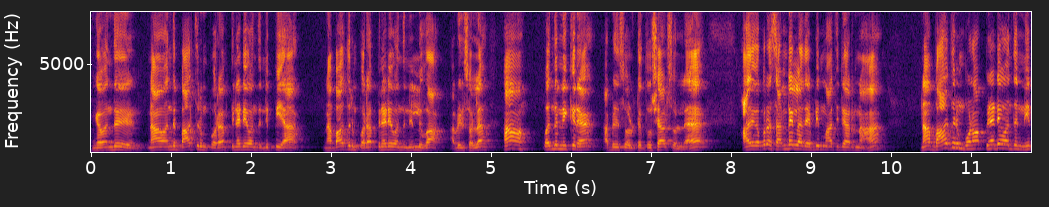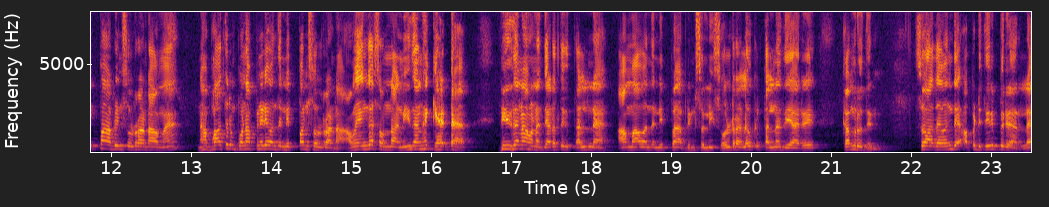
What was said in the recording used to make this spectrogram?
இங்கே வந்து நான் வந்து பாத்ரூம் போகிறேன் பின்னாடியே வந்து நிப்பியா? நான் பாத்ரூம் போகிறேன் பின்னாடி வந்து நில்லுவா அப்படின்னு சொல்ல ஆ வந்து நிற்கிறேன் அப்படின்னு சொல்லிட்டு துஷார் சொல்ல அதுக்கப்புறம் சண்டையில் அதை எப்படி மாற்றிட்டாருன்னா நான் பாத்ரூம் போனால் பின்னாடியே வந்து நிற்பேன் அப்படின்னு சொல்கிறான்டா அவன். நான் பாத்ரூம் போனால் பின்னாடியே வந்து நிற்பேன்னு சொல்கிறான்டா அவன் எங்கே சொன்னான்? நீ தானே கேட்ட. நீ தானே அவனை அந்த இடத்துக்கு தள்ளின ஆமாம் வந்து நிற்பேன் அப்படின்னு சொல்லி சொல்கிற அளவுக்கு தள்ளினது யாரு? கம்ருதீன். ஸோ அதை வந்து அப்படி திருப்பிடுறாருல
